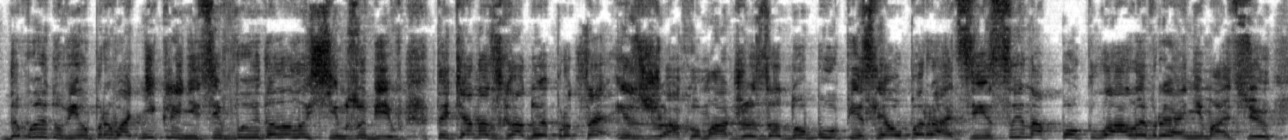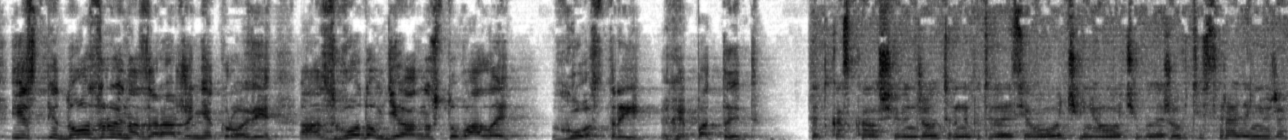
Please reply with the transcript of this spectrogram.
Давидові у приватній клініці видалили сім зубів. Тетяна згадує про це із жахом, адже за добу після операції сина поклали в реанімацію із підозрою на зараження крові, а згодом діагностували гострий гепатит. Швидка сказала, що він жовтий, вони подивилися його очі, у нього очі були жовті всередині вже.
